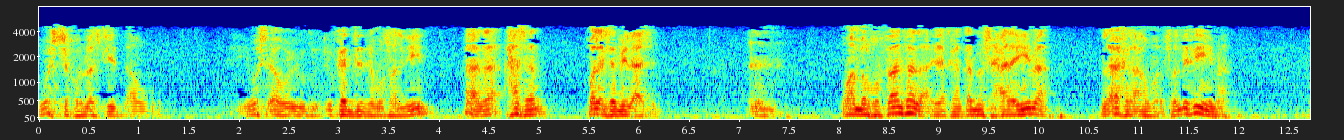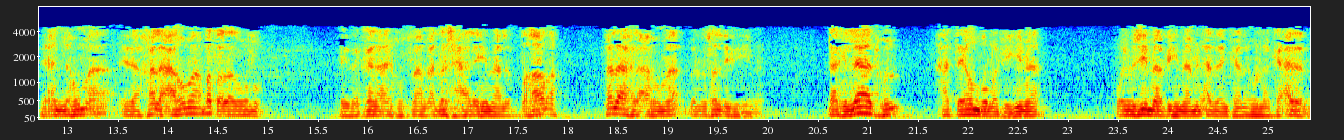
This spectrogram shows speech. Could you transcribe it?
يوسخ المسجد أو أو يكدر المصلين هذا حسن وليس بلازم. وأما الخفان فلا إذا كان قد مسح عليهما. لا يخلعهما يصلي فيهما لأنهما إذا خلعهما بطل الوضوء. فإذا كان عليه خفان قد مسح عليهما للطهارة فلا يخلعهما بل يصلي فيهما. لكن لا يدخل حتى ينظر فيهما ويزيم بهما من أذى كان هناك أذى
